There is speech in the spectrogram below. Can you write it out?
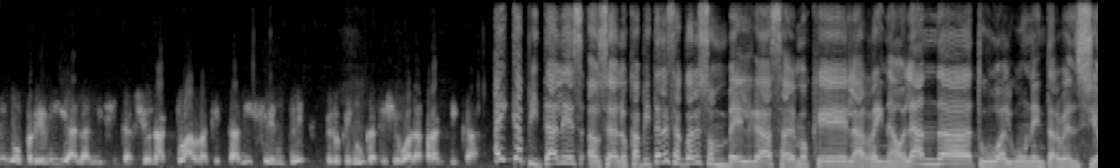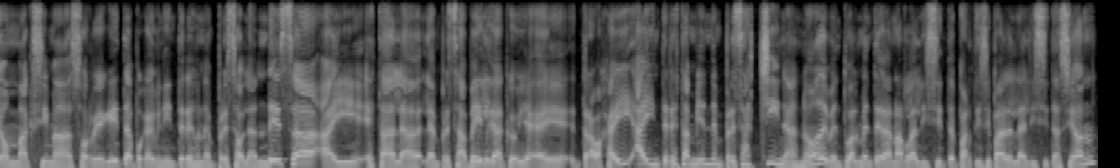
algo prevía la licitación actual, la que está vigente, pero que nunca se llevó a la práctica. Hay capitales, o sea, los capitales actuales son belgas, sabemos que la reina Holanda tuvo alguna intervención máxima Sorriegueta porque hay un interés de una empresa holandesa, ahí está la, empresa belga que hoy eh, trabaja ahí, hay interés también de empresas chinas, ¿no? De eventualmente ganar la participar en la licitación.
